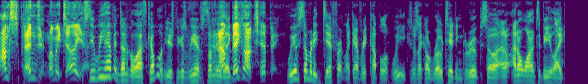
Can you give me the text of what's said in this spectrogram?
I'm spending. Let me tell you. See, we haven't done it the last couple of years because we have somebody And I'm like big on tipping. we have somebody different like every couple of weeks. There's like a rotating group, so I don't, I don't want it to be like,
